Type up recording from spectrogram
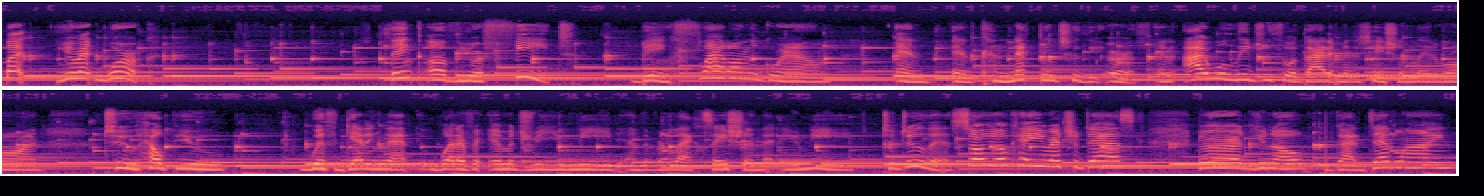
but you're at work. Think of your feet being flat on the ground and, and connecting to the earth. And I will lead you through a guided meditation later on to help you with getting that whatever imagery you need and the relaxation that you need to do this. So you're okay, you're at your desk, you're, you know, you got a deadline.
